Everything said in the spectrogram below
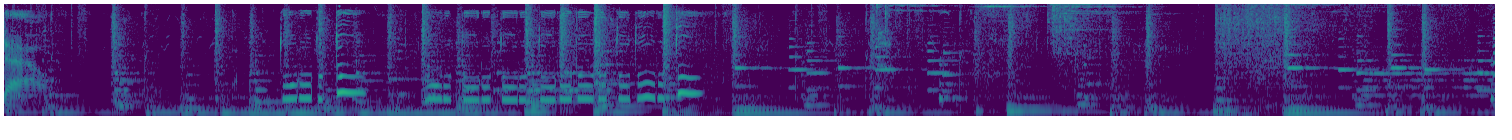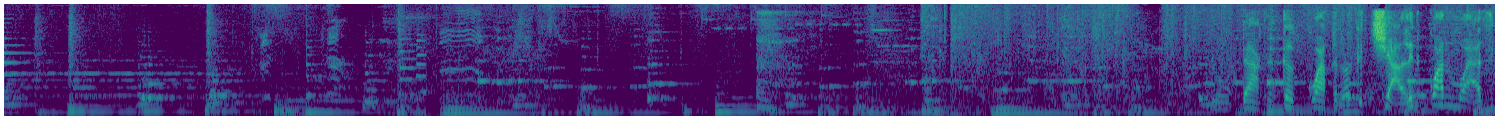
Sở đạc cái cơ quan thì nó cứ chả liên quan mẹ gì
